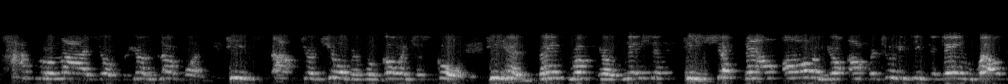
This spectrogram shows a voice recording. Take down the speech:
hospitalized your your loved ones. He stopped your children from going to school. He has bankrupted your nation. He shut down all of your opportunities to gain wealth.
